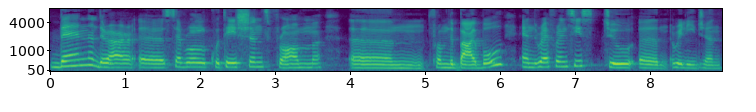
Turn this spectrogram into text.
then there are uh, several quotations from um, from the Bible and references to um, religion.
